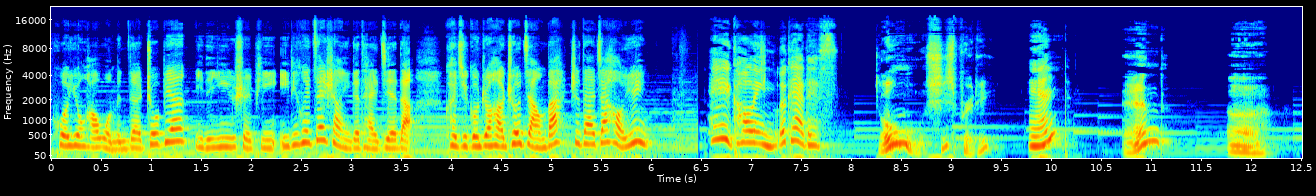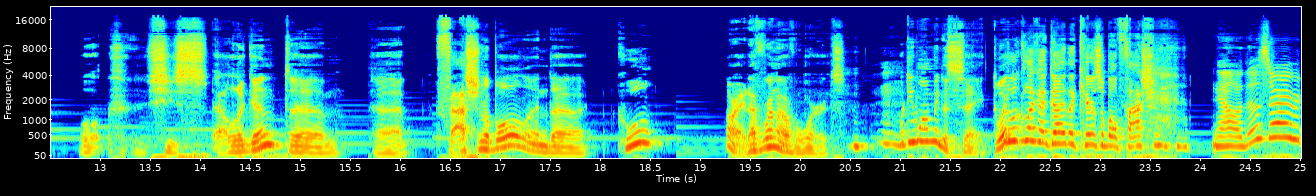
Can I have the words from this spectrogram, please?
或用好我们的周边，你的英语水平一定会再上一个台阶的。快去公众号抽奖吧，祝大家好运！Hey Colin, look at this. Oh, she's pretty. And? And? Uh. Well, she's elegant, uh, uh, fashionable, and uh, cool. All right, I've run out of words. what do you want me to say? Do I look like a guy that cares about fashion? no, those are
